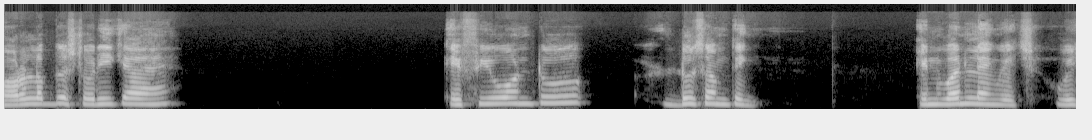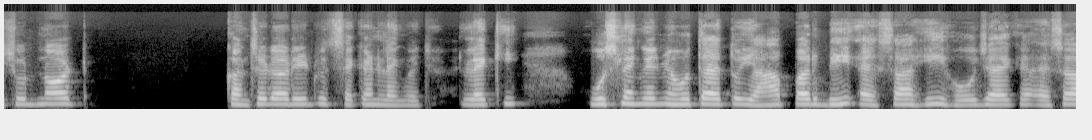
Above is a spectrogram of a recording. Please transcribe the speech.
moral of the story क्या है if you want to do something in one language we should not consider it with second language like कि उस लैंग्वेज में होता है तो यहाँ पर भी ऐसा ही हो जाएगा ऐसा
